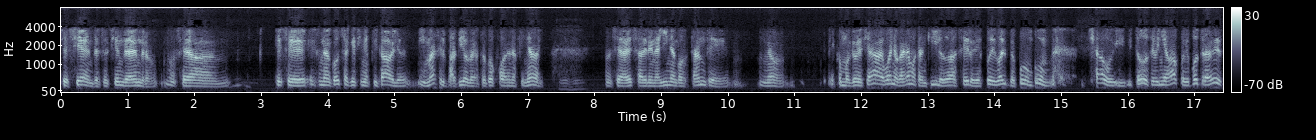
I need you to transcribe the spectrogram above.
Se siente, se siente adentro. O sea, ese es una cosa que es inexplicable. Y más el partido que nos tocó jugar en la final. O sea, esa adrenalina constante, no. Es como que me decía, ah, bueno, ganamos tranquilo, 2 a 0, y después de golpe, pum, pum, chao, y, y todo se venía abajo, y después otra vez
